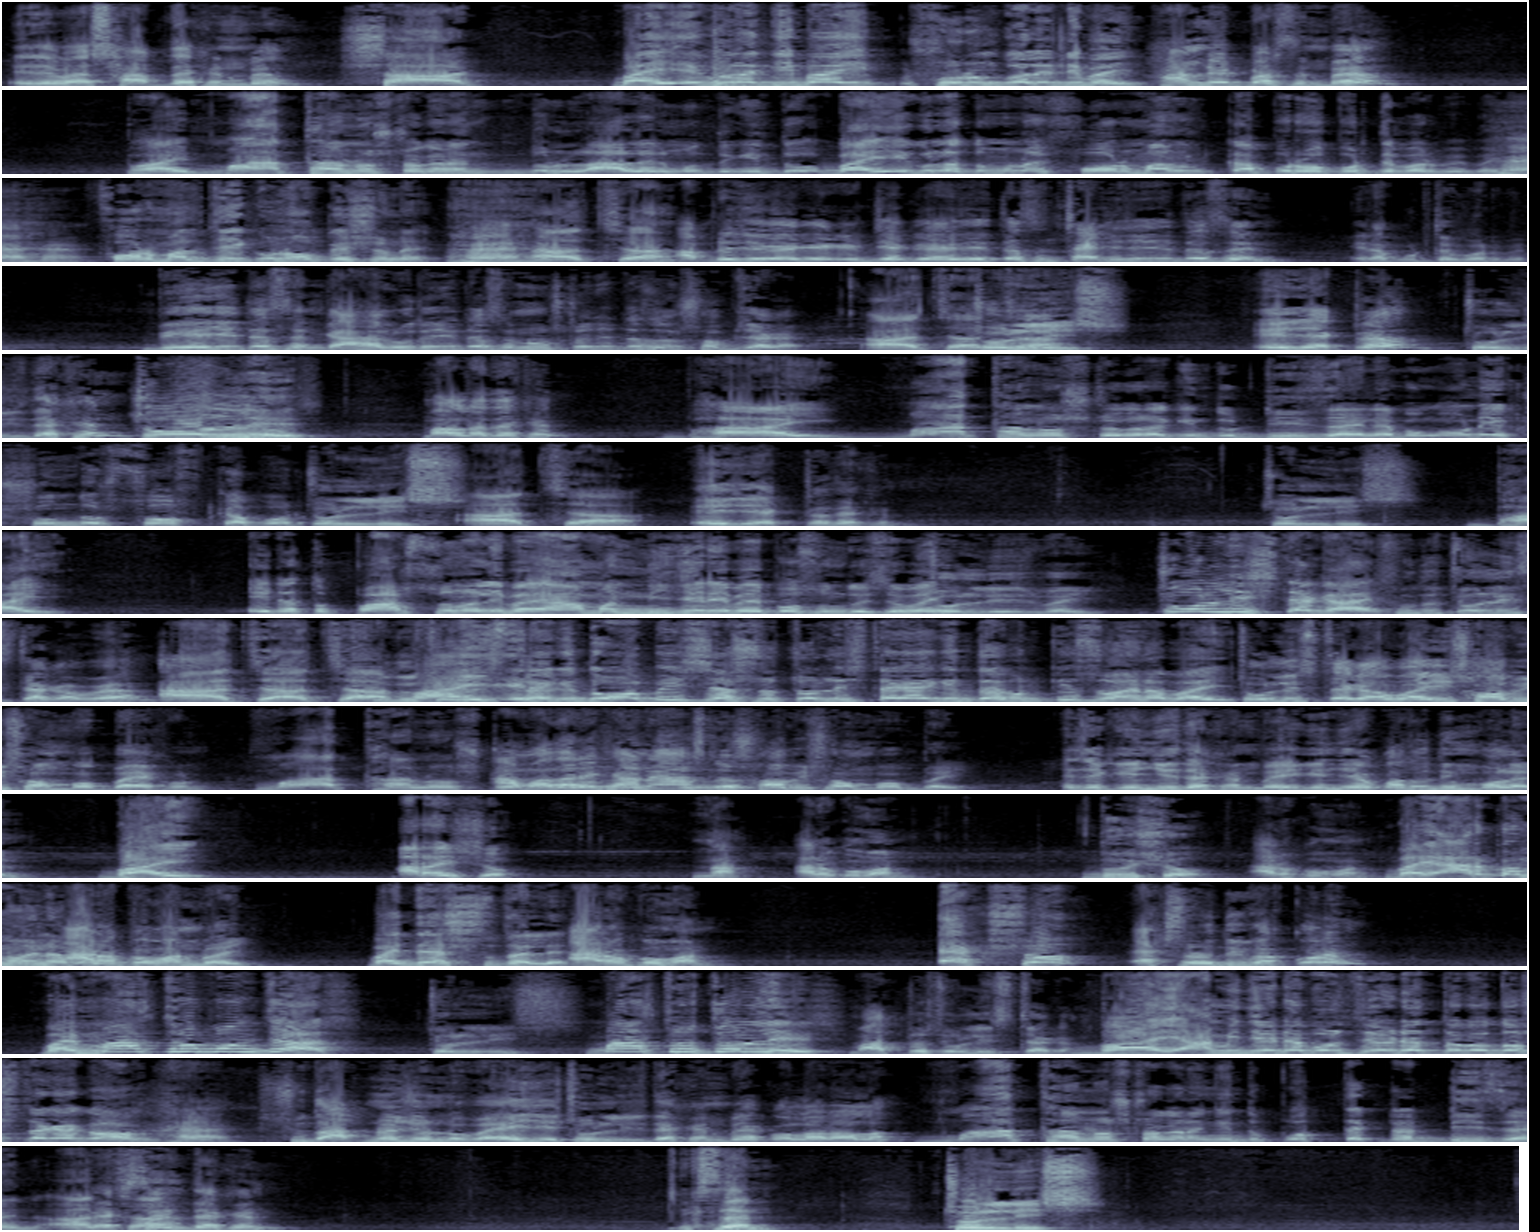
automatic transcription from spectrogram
এই যে ভাই শার্ট দেখেন ভাই। শার্ট ভাই এগুলা কি ভাই শোরুম কোয়ালিটি ভাই? হান্ড্রেড পার্সেন্ট ভাই ভাই মাথা নষ্ট করেন কিন্তু লালের মধ্যে কিন্তু ভাই এগুলো তো মনে হয় ফর্মাল কাপড় পরতে পারবে ভাই। হ্যাঁ হ্যাঁ। ফর্মাল যে কোনো অকেশনে হ্যাঁ, হ্যাঁ আচ্ছা। আপনি যে জায়গায় যেতেছেন চাইনিজে যেতেছেন এটা পড়তে পারবেন। বিয়ে যেতেছেন গাহালুদে যেতেছেন অনুষ্ঠান যেতেছেন সব জায়গায়। আচ্ছা আচ্ছা। চল্লিশ। এই যে একটা চল্লিশ দেখেন। 40 মালটা দেখেন। ভাই মাথা নষ্ট করা কিন্তু ডিজাইন এবং অনেক সুন্দর সফট কাপড়। চল্লিশ। আচ্ছা। এই যে একটা দেখেন। চল্লিশ। ভাই এটা তো পার্সোনালি ভাই আমার নিজেরই ভাই পছন্দ হয়েছে ভাই। চল্লিশ ভাই। চল্লিশ টাকায়? শুধু চল্লিশ টাকা ভাইয়া আচ্ছা আচ্ছা। ভাই এটা। কিন্তু অবিশ্বাস্য চল্লিশ টাকায় কিন্তু এখন কিছু হয় না ভাই। চল্লিশ টাকা ভাই সবই সম্ভব ভাই এখন। মাথা নষ্ট। আমাদের এখানে আসলে সবই সম্ভব ভাই। এই যে গেঞ্জি দেখেন ভাই গেঞ্জি কতদিন বলেন? ভাই আড়াইশো। না আরও কমান। দুইশো আরও কমান। ভাই আর কম হয় না। আরও কমান ভাই। ভাই দেড়শো তাহলে। আরও কমান। একশো? একশো দুই ভাগ করেন। ভাই মাত্র পঞ্চাশ? চল্লিশ। মাত্র চল্লিশ? মাত্র চল্লিশ টাকা। ভাই আমি যেটা বলছি ওইটার থেকে দশ টাকা কম। হ্যাঁ শুধু আপনার জন্য ভাই। এই যে চল্লিশ দেখেন ভাই কলার আলা। মাথা নষ্ট করেন কিন্তু প্রত্যেকটা ডিজাইন। আচ্ছা। দেখেন। দেখছেন? চল্লিশ।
